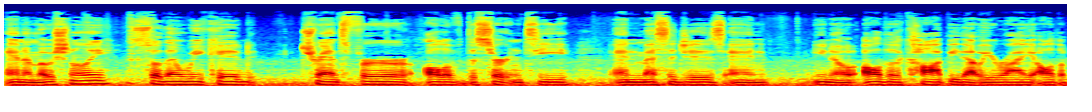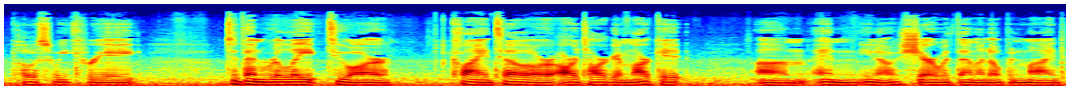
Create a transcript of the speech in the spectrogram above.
and emotionally so then we could transfer all of the certainty and messages and you know all the copy that we write all the posts we create to then relate to our clientele or our target market um, and you know share with them an open mind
